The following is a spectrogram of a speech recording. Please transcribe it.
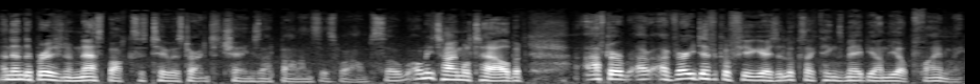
And then the provision of nest boxes too is starting to change that balance as well. So only time will tell, but after a, a very difficult few years, it looks like things may be on the up finally.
